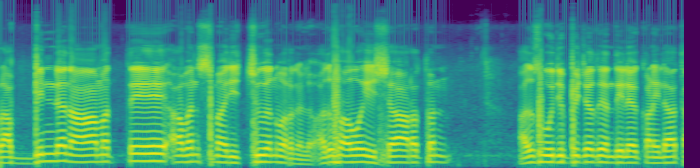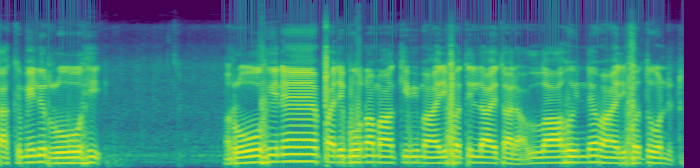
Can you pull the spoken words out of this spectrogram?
റബ്ബിന്റെ നാമത്തെ അവൻ സ്മരിച്ചു എന്ന് പറഞ്ഞല്ലോ. അത് ഫഹുവ ഇഷാറത്തൻ അത് സൂചിപ്പിച്ചത് എന്തിലേക്കാണ്? ഇല്ല തക്മീൽ റൂഹി. റൂഹിനെ പരിപൂർണമാക്കി ബി മാരിഫത്തില്ലായി താല അള്ളാഹുവിന്റെ മാരിഫത്ത് കൊണ്ടിട്ട്.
